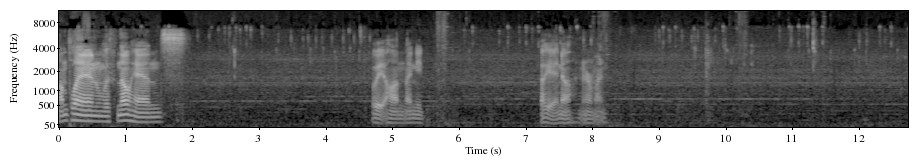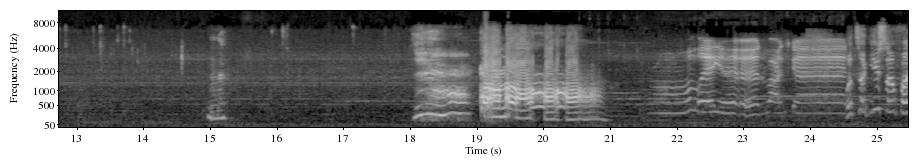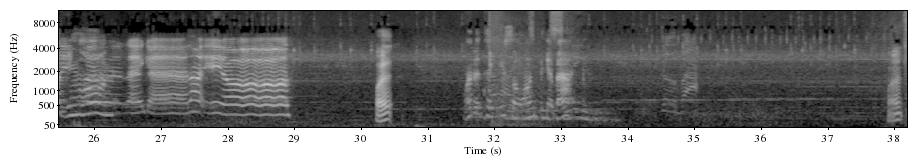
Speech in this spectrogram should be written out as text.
I'm playing with no hands. Wait, hon, I need. Okay, no, never mind. Nah. Come on. Oh, Legged. What took you so fucking long? Legged, not you. What? Why did it take you so long to get back? What?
